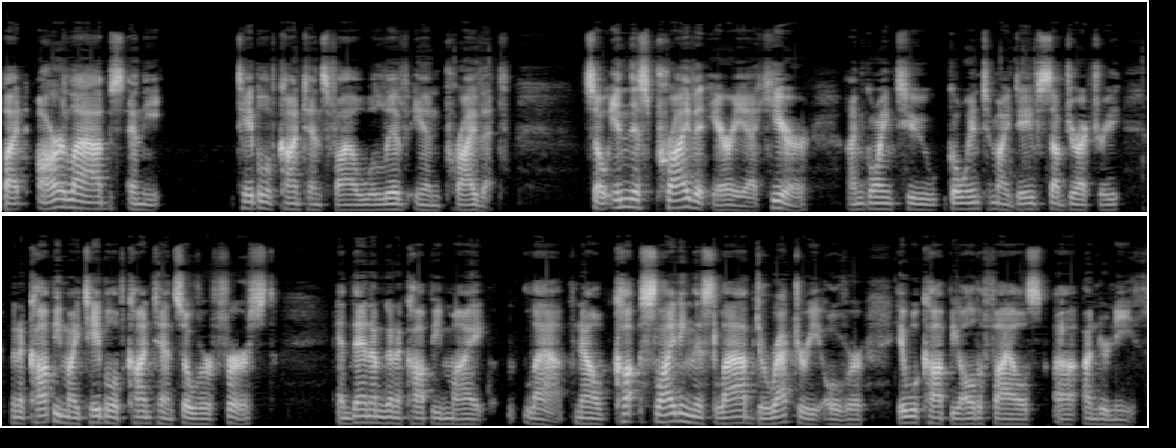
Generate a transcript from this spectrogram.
But our labs and the table of contents file will live in private. So in this private area here, I'm going to go into my Dave subdirectory. I'm going to copy my table of contents over first, and then I'm going to copy my lab. Now, sliding this lab directory over, it will copy all the files uh, underneath.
